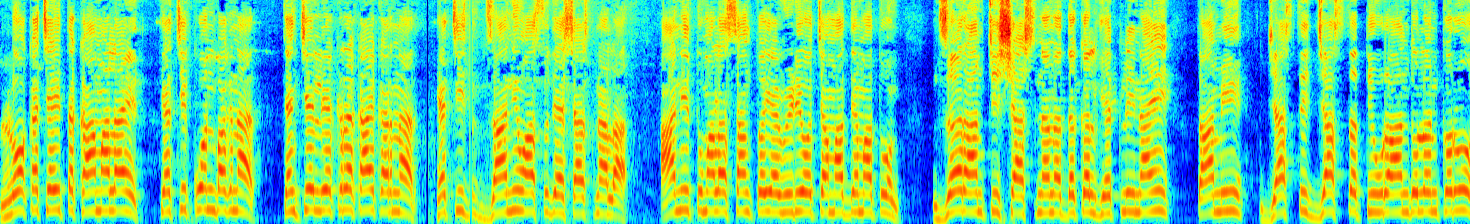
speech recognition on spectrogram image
लोकाच्या इथं कामाला आहेत. त्याची कोण बघणार? त्यांचे लेकरं काय करणार? ह्याची जाणीव असू द्या शासनाला. आणि तुम्हाला सांगतो या व्हिडिओच्या माध्यमातून जर आमची शासनानं दखल घेतली नाही तर आम्ही जास्तीत जास्त तीव्र आंदोलन करू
